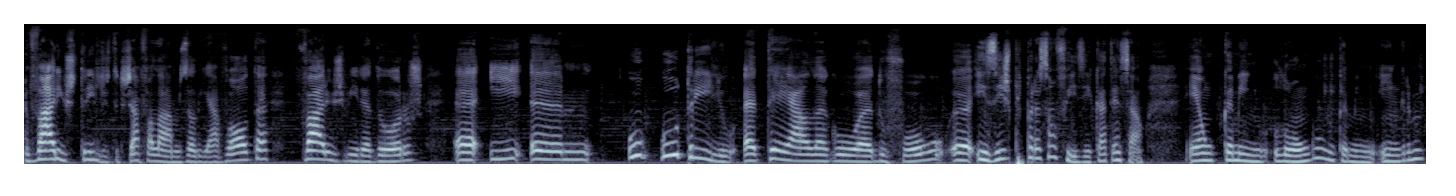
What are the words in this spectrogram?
vários trilhos de que já falámos ali à volta, vários miradouros eh, e ehm, o, o trilho até à Lagoa do Fogo eh, exige preparação física. Atenção, é um caminho longo, um caminho íngreme.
